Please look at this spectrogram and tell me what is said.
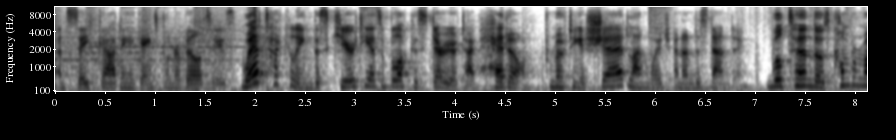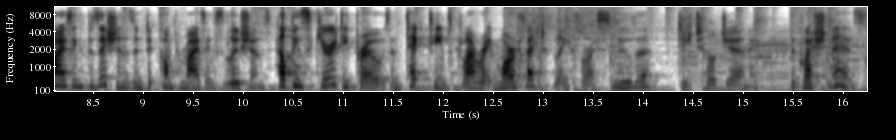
and safeguarding against vulnerabilities. We're tackling the security as a blocker stereotype head on, promoting a shared language and understanding. We'll turn those compromising positions into compromising solutions, helping security pros and teams collaborate more effectively for a smoother digital journey. The question is,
